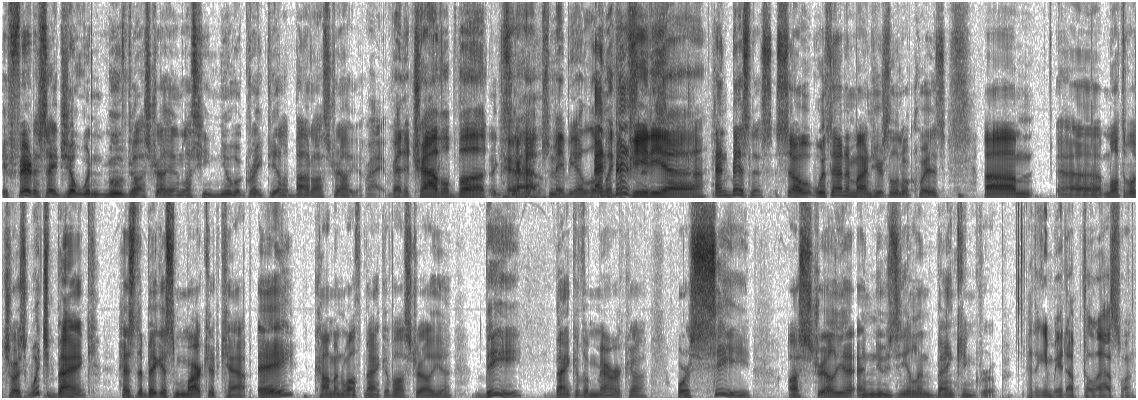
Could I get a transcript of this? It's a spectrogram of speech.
it's fair to say Joe wouldn't move to Australia unless he knew a great deal about Australia. Right. Read a travel book, Exactly. perhaps maybe a little And Wikipedia. And business. So, with that in mind, here's a little quiz. Um, uh, multiple choice. Which bank has the biggest market cap? A. Commonwealth Bank of Australia. B. Bank of America. Or C. Australia and New Zealand Banking Group. I think he made up the last one.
